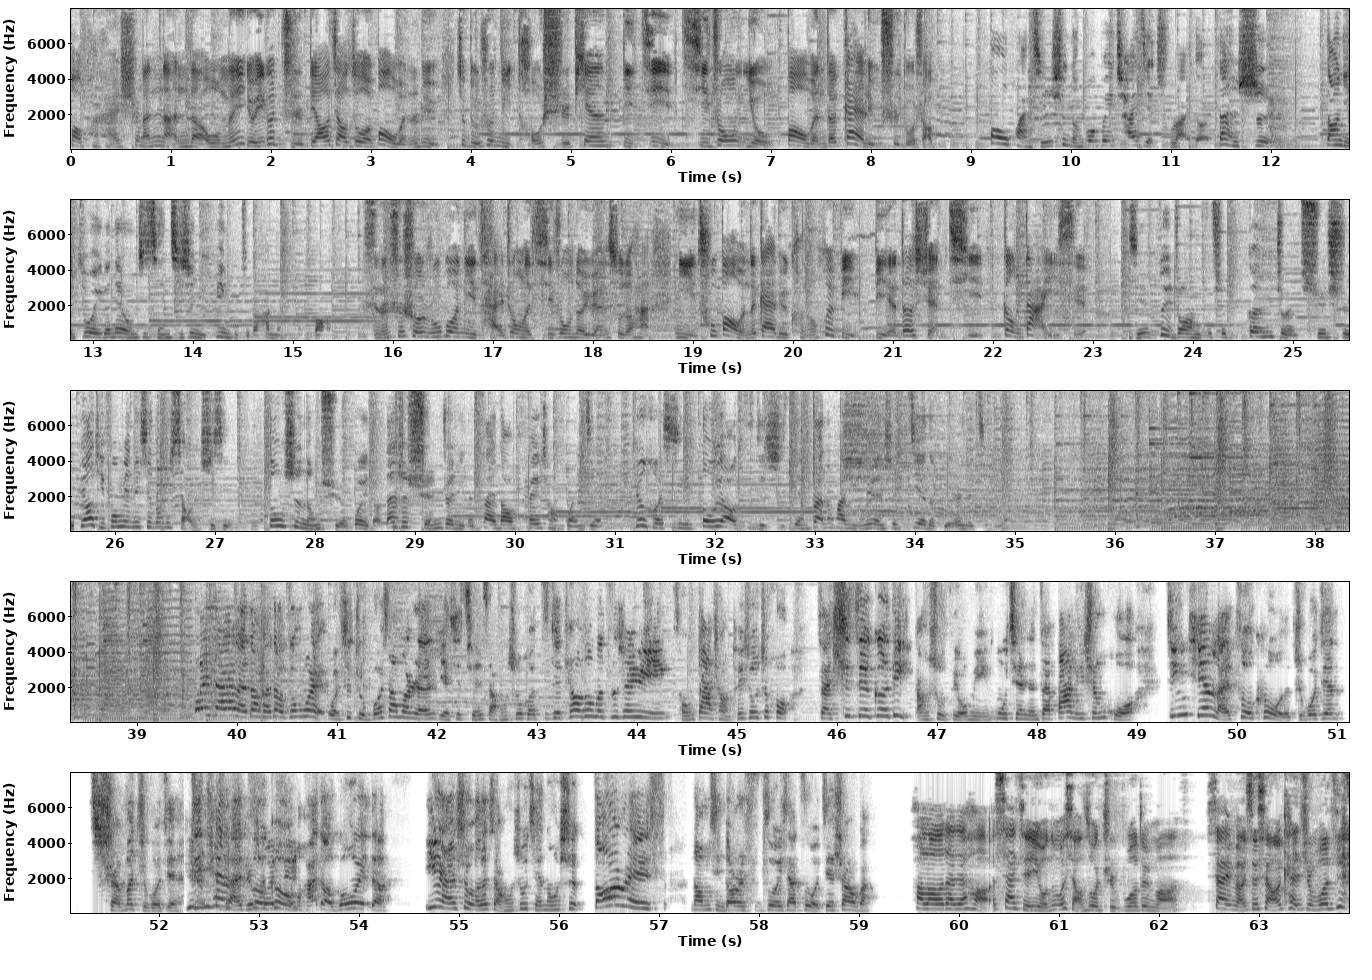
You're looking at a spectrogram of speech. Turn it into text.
爆款还是蛮难的。我们有一个指标叫做爆文率，就比如说你投十篇笔记，其中有爆文的概率是多少？爆款其实是能够被拆解出来的，但是当你做一个内容之前，其实你并不知道它能不能爆。只能是说，如果你踩中了其中的元素的话，你出爆文的概率可能会比别的选题更大一些。其实最重要的就是跟准趋势，标题封面那些都是小的事情，都是能学会的。但是选准你的赛道非常关键，任何事情都要自己实践，不然的话你永远是借的别人的经验。工位，我是主播向梦人，也是前小红书和字节跳动的资深运营。从大厂退休之后，在世界各地当数字游民，目前人在巴黎生活。今天来做客我的直播间。什么直播间？今天来做客我们海岛工位的依然是我的小红书前同事 Doris。那我们请 Doris 做一下自我介绍吧。Hello，大家好，夏姐有那么想做直播对吗？下一秒就想要开直播间。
